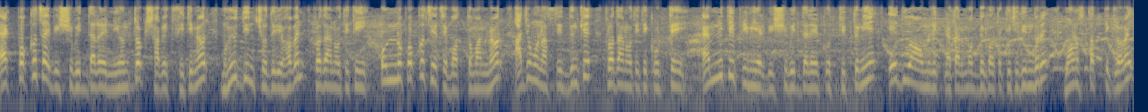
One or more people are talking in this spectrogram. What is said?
এক পক্ষ চায় বিশ্ববিদ্যালয়ের নিয়ন্ত্রক, সাবেক সিটি মেয়র মহিউদ্দিন চৌধুরী হবেন প্রধান অতিথি। অন্য পক্ষ চেয়েছে বর্তমান মেয়র আজমন নাসিরুদ্দিনকে প্রধান অতিথি করতে। এমনিতেই প্রিমিয়ার বিশ্ববিদ্যালয়ের কর্তৃত্ব নিয়ে এ দু আওয়ামী লীগ নেতার মধ্যে গত কিছুদিন ধরে মনস্তাত্ত্বিক লড়াই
